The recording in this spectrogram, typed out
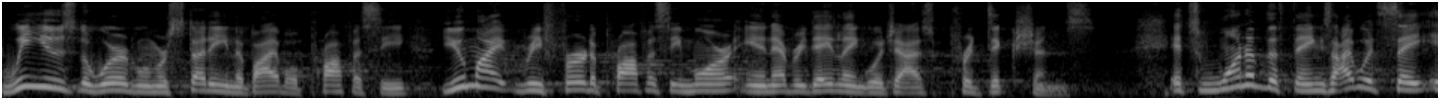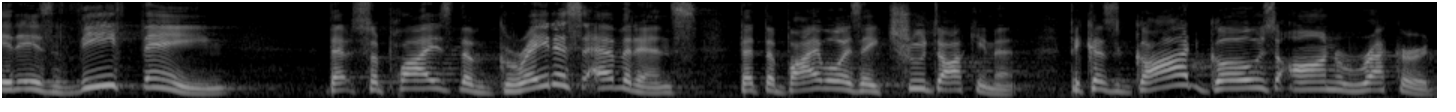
we use the word when we're studying the Bible, prophecy. You might refer to prophecy more in everyday language as predictions. It's one of the things, I would say, it is the thing that supplies the greatest evidence that the Bible is a true document because God goes on record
